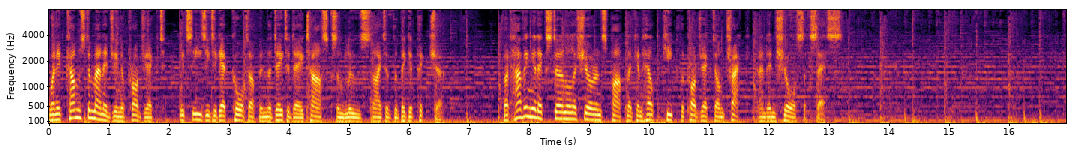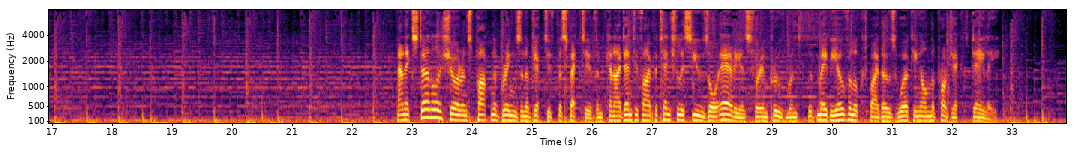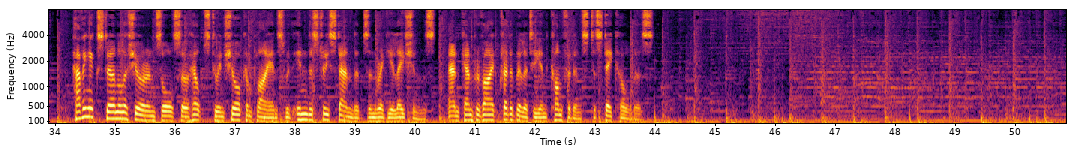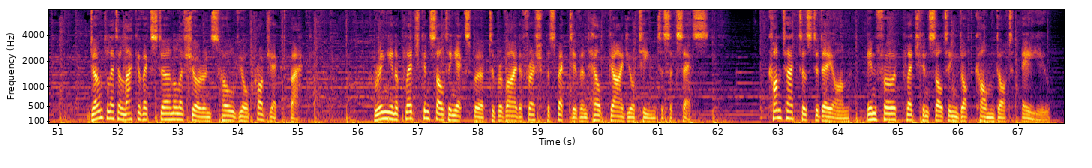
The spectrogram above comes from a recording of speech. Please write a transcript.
When it comes to managing a project, it's easy to get caught up in the day-to-day tasks and lose sight of the bigger picture. But having an external assurance partner can help keep the project on track and ensure success. An external assurance partner brings an objective perspective and can identify potential issues or areas for improvement that may be overlooked by those working on the project daily. Having external assurance also helps to ensure compliance with industry standards and regulations, and can provide credibility and confidence to stakeholders. Don't let a lack of external assurance hold your project back. Bring in a Pledge Consulting expert to provide a fresh perspective and help guide your team to success. Contact us today on info at pledgeconsulting.com.au.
